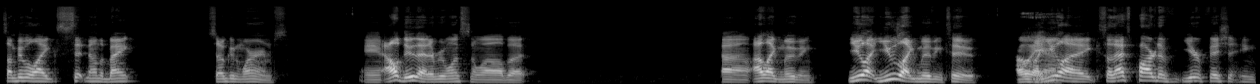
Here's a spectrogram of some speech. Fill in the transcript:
Some people like sitting on the bank soaking worms, and I'll do that every once in a while. But uh, I like moving. You like you like moving too. Oh like yeah. You like so that's part of your fishing.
